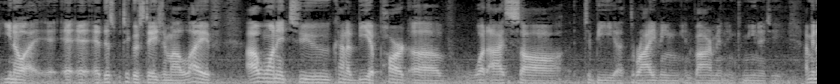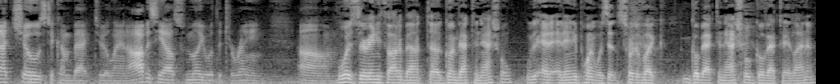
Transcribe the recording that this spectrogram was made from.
you know, at, at, this particular stage in my life, I wanted to kind of be a part of what I saw to be a thriving environment and community. I mean, I chose to come back to Atlanta. Obviously, I was familiar with the terrain. Um, was there any thought about uh, going back to Nashville? At, at, any point, was it sort of like go back to Nashville, go back to Atlanta?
